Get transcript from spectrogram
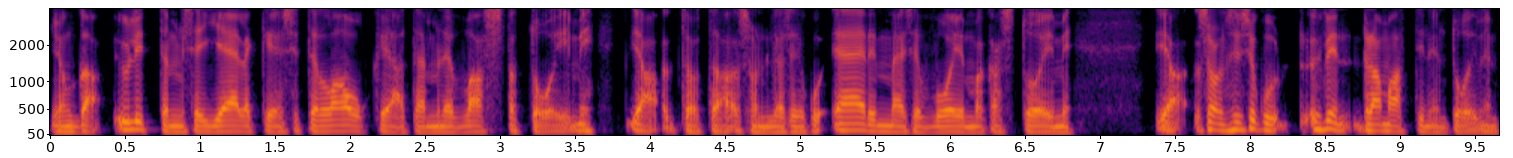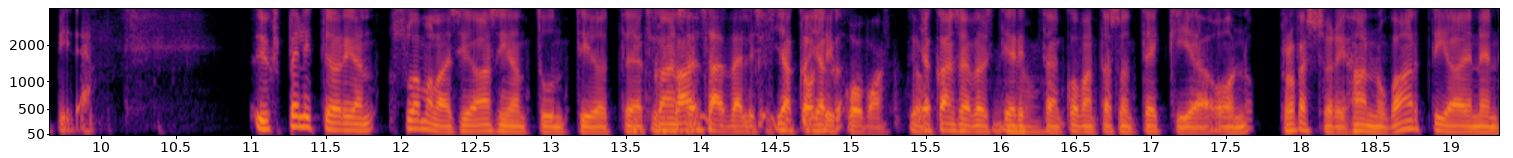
jonka ylittämisen jälkeen sitten laukeaa tämmöinen vastatoimi. Ja tota, se on yleensä joku äärimmäisen voimakas toimi – ja se on siis joku hyvin dramaattinen toimenpide. Yksi peliteorian suomalaisia asiantuntijoita ja, kansa- kansainvälisesti ja, tosi ja, kova. Ja kansainvälisesti Joo. erittäin kovan tason tekijä on professori Hannu Vartiainen.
